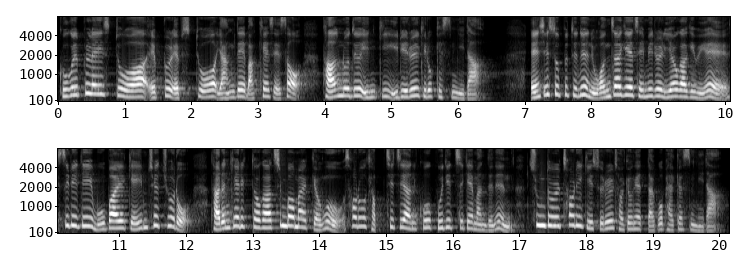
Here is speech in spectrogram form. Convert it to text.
구글 플레이 스토어와 애플 앱 스토어 양대 마켓에서 다운로드 인기 1위를 기록했습니다. NC소프트는 원작의 재미를 이어가기 위해 3D 모바일 게임 최초로 다른 캐릭터가 침범할 경우 서로 겹치지 않고 부딪히게 만드는 충돌 처리 기술을 적용했다고 밝혔습니다.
